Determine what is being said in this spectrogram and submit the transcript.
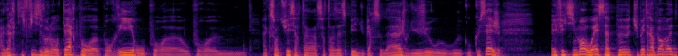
un artifice volontaire pour pour rire ou pour euh, ou pour accentuer certains certains aspects du personnage ou du jeu ou, ou, que sais-je. Effectivement, ouais, ça peut. Tu peux être un peu en mode.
